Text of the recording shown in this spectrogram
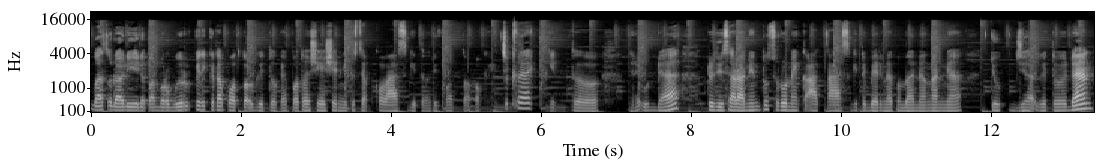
Bas udah di depan Borobudur kita, kita foto gitu. Kayak foto session gitu setiap kelas gitu di foto. Oke cekrek gitu akhirnya udah terus disaranin tuh suruh naik ke atas gitu biar ngeliat pemandangannya Jogja gitu. Dan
